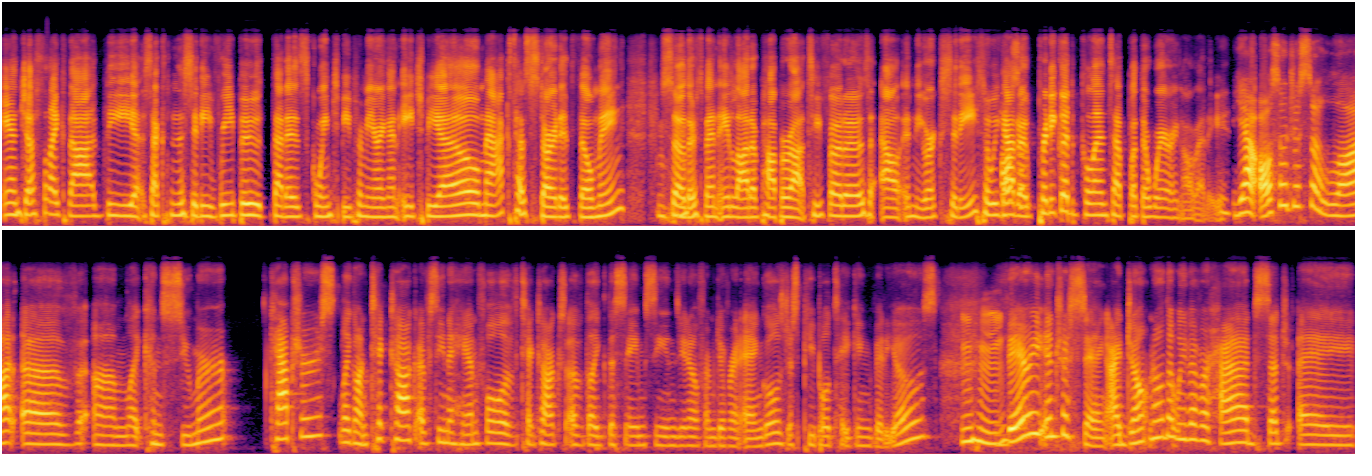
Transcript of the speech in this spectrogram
and just like that, the Sex and the City reboot that is going to be premiering on HBO Max has started filming. So Mhm. there's been a lot of paparazzi photos out in New York City. So we got Also- a pretty good glimpse at what they're wearing already. Yeah, also just a lot of um like consumer captures. Like on TikTok, I've seen a handful of TikToks of like the same scenes, you know, from different angles, just people taking videos. Mm-hmm. Very interesting. I don't know that we've ever had such a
